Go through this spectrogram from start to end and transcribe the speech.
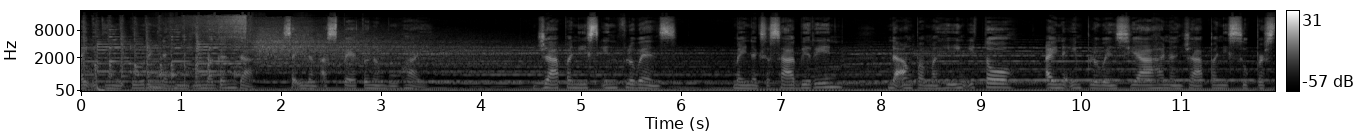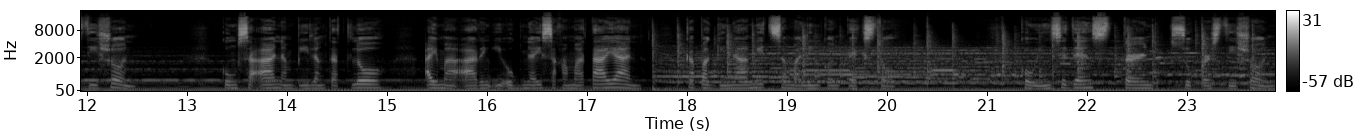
ay itinuturing na hindi maganda sa ilang aspeto ng buhay. Japanese influence. May nagsasabi rin na ang pamahiing ito ay naimpluensyahan ng Japanese superstition kung saan ang bilang tatlo ay maaaring iugnay sa kamatayan kapag ginamit sa maling konteksto. Coincidence turned superstition.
